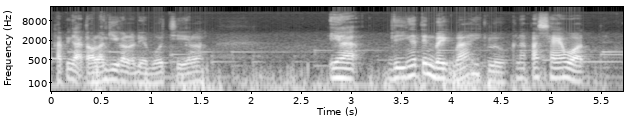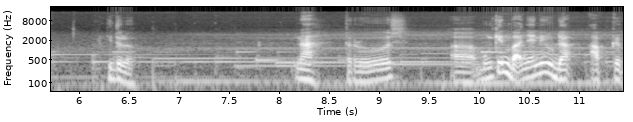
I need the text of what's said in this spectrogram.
tapi nggak tahu lagi kalau dia bocil. Ya diingetin baik-baik loh. Kenapa sewot? Gitu loh. Nah terus uh, mungkin mbaknya ini udah up ke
